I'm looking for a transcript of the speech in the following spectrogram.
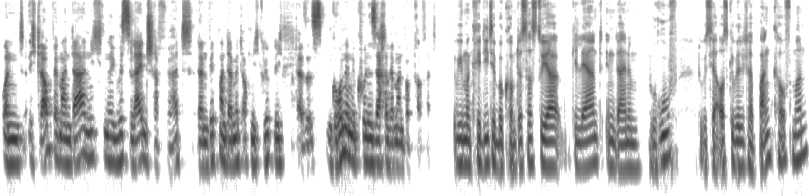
Und ich glaube, wenn man da nicht eine gewisse Leidenschaft für hat, dann wird man damit auch nicht glücklich. Also es ist im Grunde eine coole Sache, wenn man Bock drauf hat. Wie man Kredite bekommt, das hast du ja gelernt in deinem Beruf. Du bist ja ausgebildeter Bankkaufmann.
